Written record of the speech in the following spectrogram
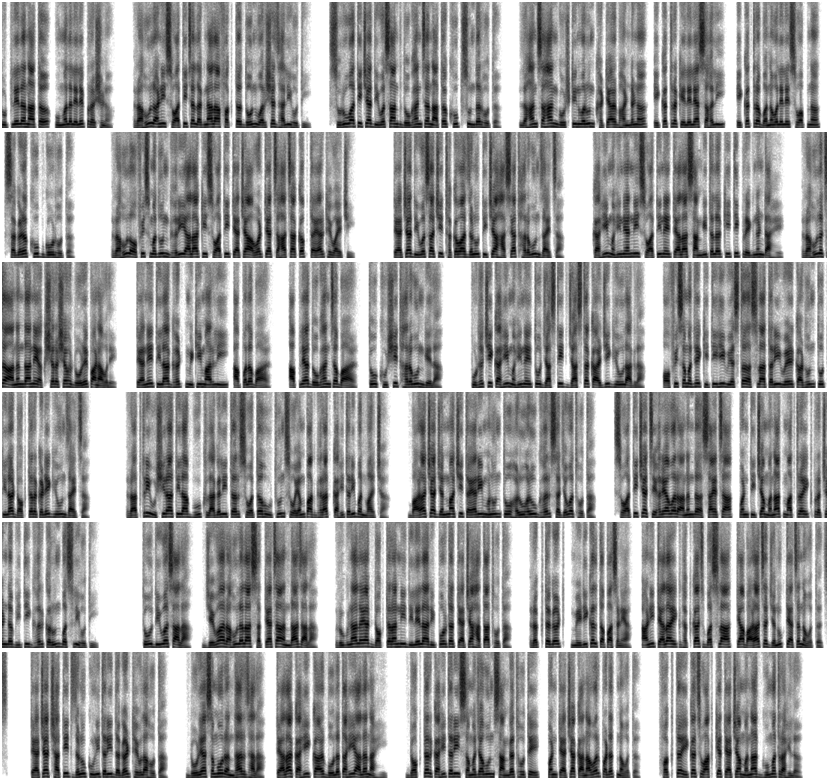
तुटलेलं नातं उमललेले प्रश्न. राहुल आणि स्वातीच्या लग्नाला फक्त दोन वर्ष झाली होती. सुरुवातीच्या दिवसांत दोघांचं नातं खूप सुंदर होतं. लहान सहान गोष्टींवरून खट्याळ भांडणं एकत्र केलेल्या सहली एकत्र बनवलेले स्वप्न सगळं खूप गोड होतं. राहुल ऑफिसमधून घरी आला की स्वाती त्याच्या आवडत्या चहाचा कप तयार ठेवायची. त्याच्या दिवसाची थकवा जणू तिच्या हास्यात हरवून जायचा. काही महिन्यांनी स्वातीने त्याला सांगितलं की ती प्रेग्नंट आहे. राहुलचं आनंदाने अक्षरशः डोळे पाणावले. त्याने तिला घट मिठी मारली आपलं बाळ. आपल्या दोघांचं बाळ. तो खुशीत हरवून गेला. पुढची काही महिने तो जास्तीत जास्त काळजी घेऊ लागला. ऑफिसमध्ये कितीही व्यस्त असला तरी वेळ काढून तो तिला डॉक्टरकडे घेऊन जायचा. रात्री उशिरा तिला भूक लागली तर स्वतः उठून स्वयंपाकघरात काहीतरी बनवायचा. बाळाच्या जन्माची तयारी म्हणून तो हळूहळू घर सजवत होता. स्वातीच्या चेहऱ्यावर आनंद असायचा पण तिच्या मनात मात्र एक प्रचंड भीती घर करून बसली होती. तो दिवस आला जेव्हा राहुलला सत्याचा अंदाज आला. रुग्णालयात डॉक्टरांनी दिलेला रिपोर्ट त्याच्या हातात होता. रक्तगट मेडिकल तपासण्या आणि त्याला एक धक्काच बसला त्या बाळाचं जणूक त्याचं नव्हतंच. त्याच्या छातीत जणू कुणीतरी दगड ठेवला होता. डोळ्यासमोर अंधार झाला. त्याला काही काळ बोलताही आलं नाही. डॉक्टर काहीतरी समजावून सांगत होते पण त्याच्या कानावर पडत नव्हतं. फक्त एकच वाक्य त्याच्या मनात घुमत राहिलं.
